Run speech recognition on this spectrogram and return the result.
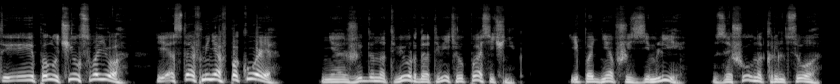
Ты получил свое, и оставь меня в покое, неожиданно твердо ответил пасечник, и, поднявшись с земли, зашел на крыльцо.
